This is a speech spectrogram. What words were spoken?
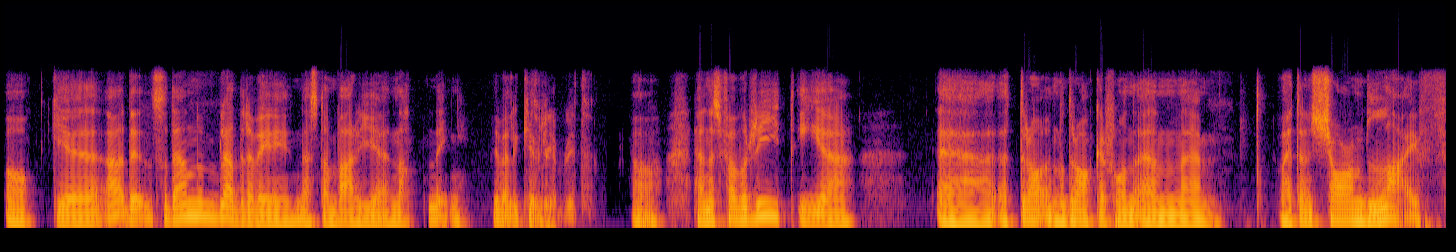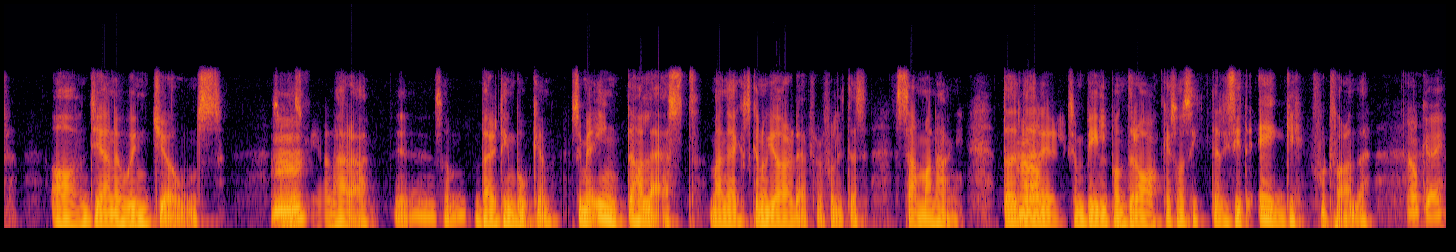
och, ja, det, så den bläddrar vi nästan varje nattning. Det är väldigt kul. Trevligt. Ja. Hennes favorit är eh, ett dra några drakar från en eh, vad heter den? Charmed Life av Diana Wynne Jones. Som Mm. finns med den här eh, som Berting-boken. Som jag inte har läst. Men jag ska nog göra det för att få lite sammanhang. Där, Ja. där är det liksom bild på en drake som sitter i sitt ägg fortfarande. Okej.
